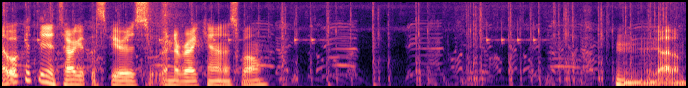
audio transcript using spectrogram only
I will continue to target the spears whenever I can as well. Hmm, got him.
